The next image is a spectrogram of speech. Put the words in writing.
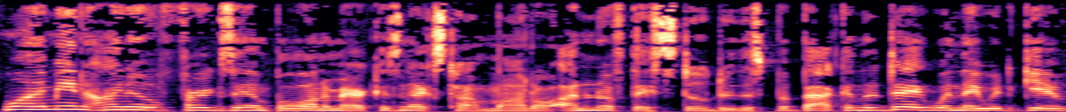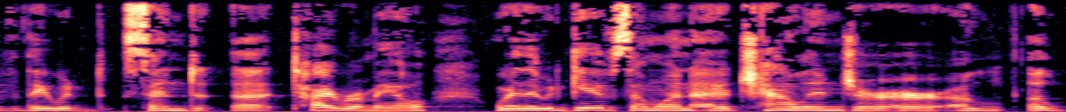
Well, I mean, I know, for example, on America's Next Top Model, I don't know if they still do this, but back in the day when they would give, they would send uh, Tyra mail where they would give someone a challenge or, or a, a,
